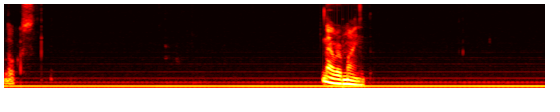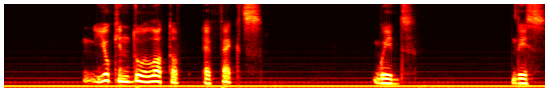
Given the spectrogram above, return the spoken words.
looks never mind. You can do a lot of effects with this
